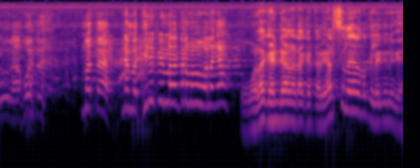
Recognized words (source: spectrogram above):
ಇವ್ನ ಹೋದ ಮತ್ತ ನಮ್ಮ ತಿಲಿಪಿ ಮಲತಾರ ನಮ್ಮ ಒಳಗ ಒಳಗ ಗಂಡ್ಯಾಳಾಡಕತ್ತಾಳ ಎರಡ್ ಸಲ ಹೇಳ್ಬೇಕಲ್ಲ ನಿನಗೆ?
